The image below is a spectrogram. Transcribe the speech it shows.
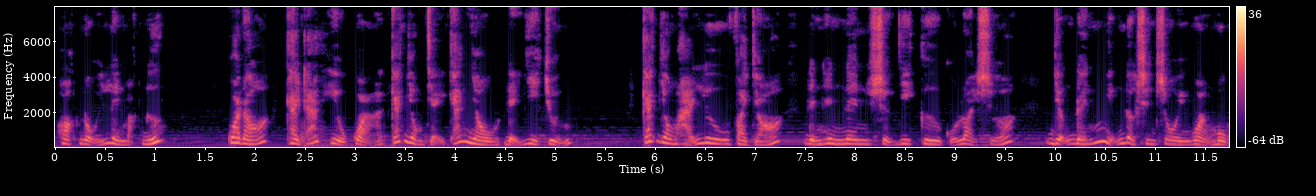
hoặc nổi lên mặt nước. Qua đó, khai thác hiệu quả các dòng chảy khác nhau để di chuyển. Các dòng hải lưu và gió định hình nên sự di cư của loài sứa, dẫn đến những đợt sinh sôi ngoạn mục.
